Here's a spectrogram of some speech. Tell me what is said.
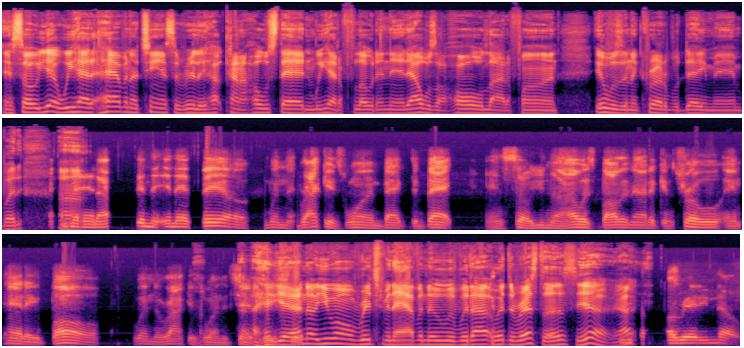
And so, yeah, we had having a chance to really kind of host that, and we had a float in there. That was a whole lot of fun. It was an incredible day, man. But uh, man, I in the NFL when the Rockets won back to back, and so you know I was balling out of control and had a ball when the Rockets won the championship. yeah, I know you were on Richmond Avenue with without with the rest of us. Yeah, I already know.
